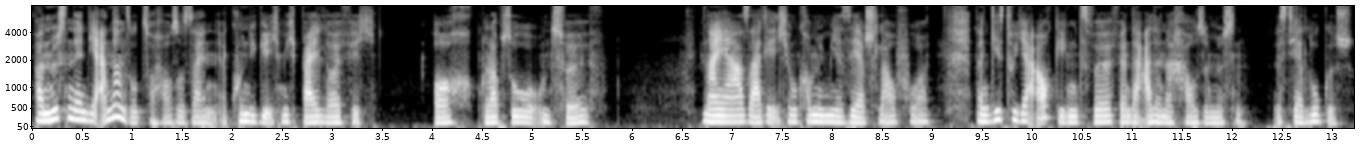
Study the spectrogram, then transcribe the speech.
Wann müssen denn die anderen so zu Hause sein? erkundige ich mich beiläufig. Och, glaub so um zwölf. Naja, sage ich und komme mir sehr schlau vor. Dann gehst du ja auch gegen zwölf, wenn da alle nach Hause müssen. Ist ja logisch.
